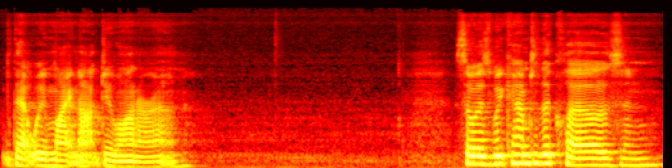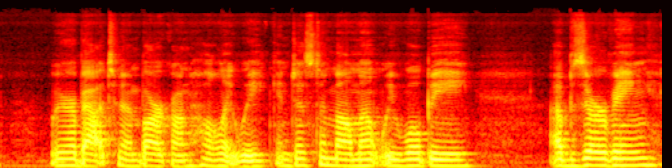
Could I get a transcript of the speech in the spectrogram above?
that we might not do on our own. So, as we come to the close and we're about to embark on Holy Week, in just a moment we will be observing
